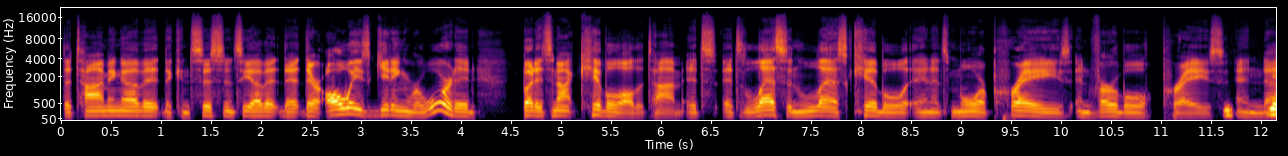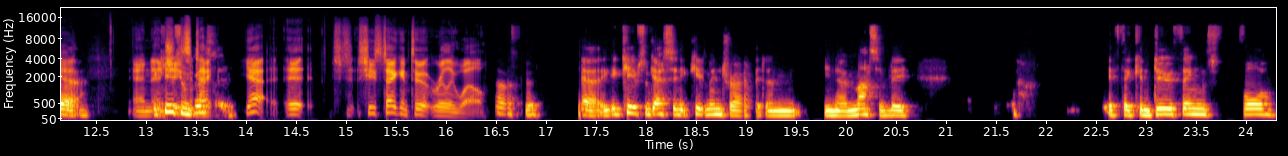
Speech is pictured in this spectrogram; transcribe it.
the timing of it, the consistency of it, that they're always getting rewarded, but it's not kibble all the time. It's it's less and less kibble and it's more praise and verbal praise and uh, yeah. and, and she's ta- yeah, it she's taken to it really well. That's good. Yeah, it keeps them guessing, it keeps them interested and you know, massively if they can do things for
